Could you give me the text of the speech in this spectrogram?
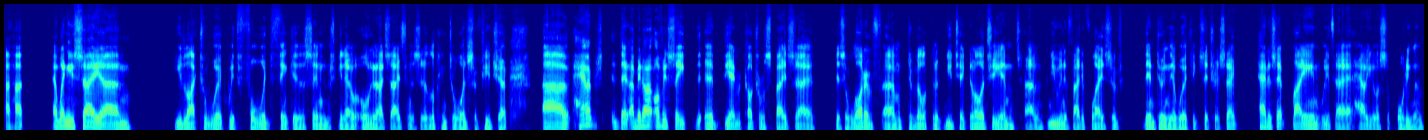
Uh huh. And when you say um, you like to work with forward thinkers and you know organisations that are looking towards the future, uh, how that? I mean, obviously, the, uh, the agricultural space. Uh, there's a lot of um, development of new technology and um, new innovative ways of them doing their work, etc. So, how does that play in with uh, how you're supporting them?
